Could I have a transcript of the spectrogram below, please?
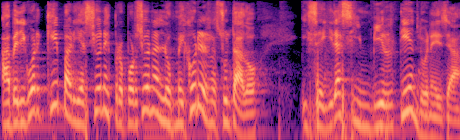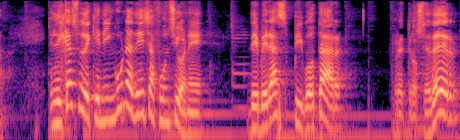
averiguar qué variaciones proporcionan los mejores resultados y seguirás invirtiendo en ella. En el caso de que ninguna de ellas funcione, deberás pivotar, retroceder,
